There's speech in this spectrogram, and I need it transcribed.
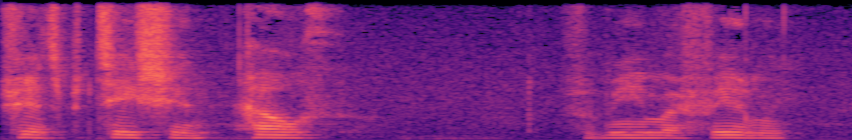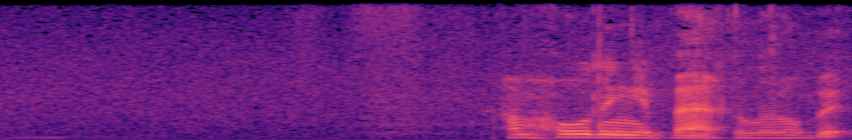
transportation, health for me and my family. I'm holding it back a little bit.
